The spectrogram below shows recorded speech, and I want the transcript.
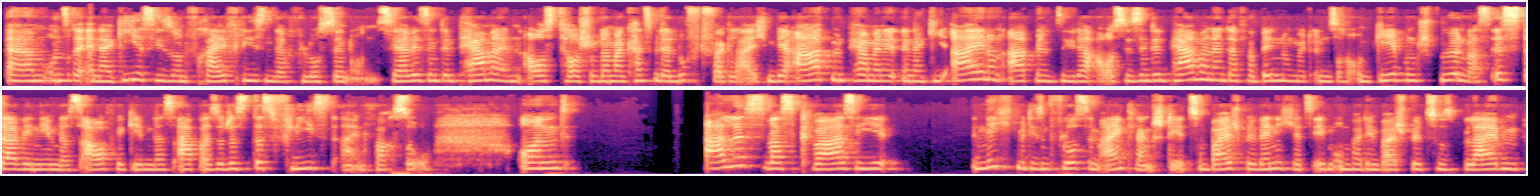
ähm, unsere Energie ist wie so ein frei fließender Fluss in uns. Ja, wir sind im permanenten Austausch oder man kann es mit der Luft vergleichen. Wir atmen permanent Energie ein und atmen sie wieder aus. Wir sind in permanenter Verbindung mit unserer Umgebung, spüren, was ist da, wir nehmen das auf, wir geben das ab. Also das, das fließt einfach so. Und alles, was quasi nicht mit diesem Fluss im Einklang steht. Zum Beispiel, wenn ich jetzt eben, um bei dem Beispiel zu bleiben,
